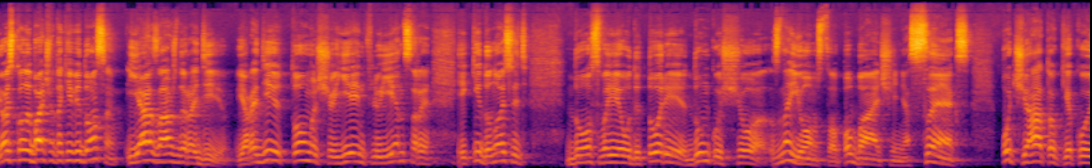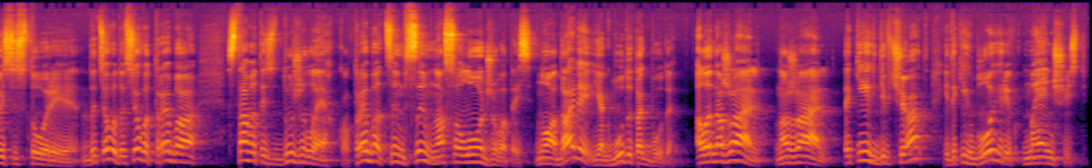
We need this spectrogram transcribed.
І ось коли бачу такі відоси, я завжди радію. Я радію тому, що є інфлюєнсери, які доносять до своєї аудиторії думку, що знайомство, побачення, секс, початок якоїсь історії. До цього до всього треба ставитись дуже легко. Треба цим всім насолоджуватись. Ну а далі, як буде, так буде. Але на жаль, на жаль, таких дівчат і таких блогерів меншість.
